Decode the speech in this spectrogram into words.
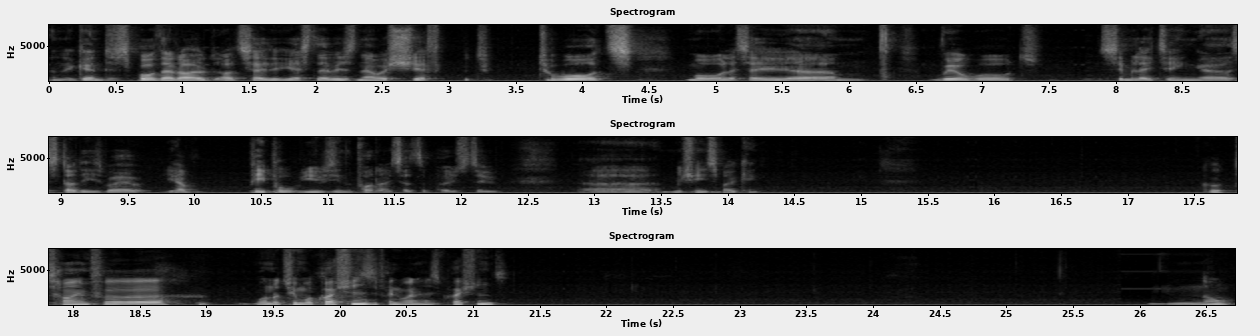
And again, to support that, I'd, I'd say that yes, there is now a shift towards more, let's say, um, real world simulating uh, studies where you have people using the products as opposed to uh, machine smoking. Got time for uh, one or two more questions if anyone has questions. No,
